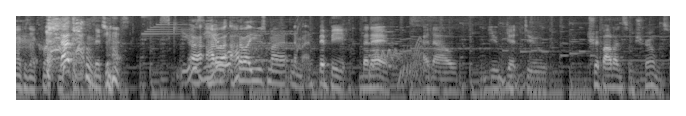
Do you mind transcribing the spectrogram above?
yeah, because I crushed That's- your bitch ass. Excuse Uh, you. how do I how do I use my never mind. Bit B, then A, and now you get to trip out on some shrooms.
